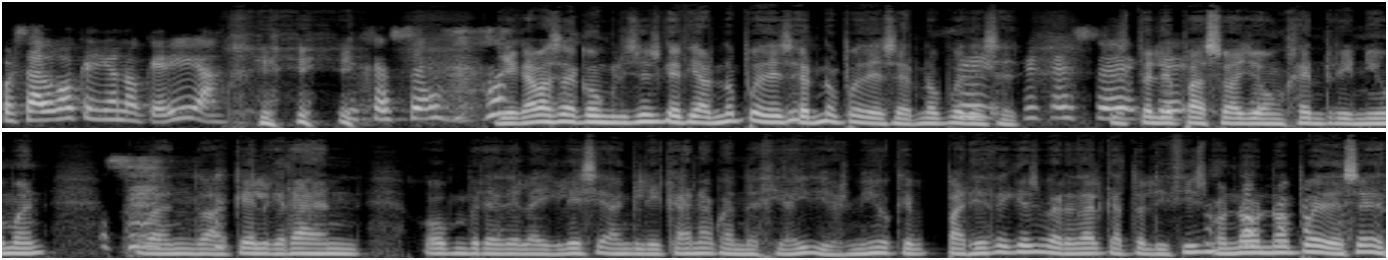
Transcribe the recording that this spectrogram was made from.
Pues algo que yo no quería. Fíjese. Llegabas a conclusiones que decías, no puede ser, no puede ser, no puede ser. Esto le pasó a John Henry Newman cuando aquel gran hombre de la iglesia anglicana cuando decía, ay Dios mío, que parece que es verdad el catolicismo. No, no puede ser.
